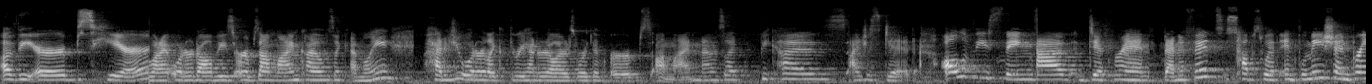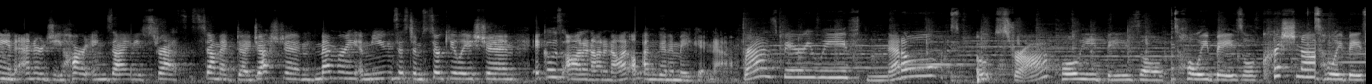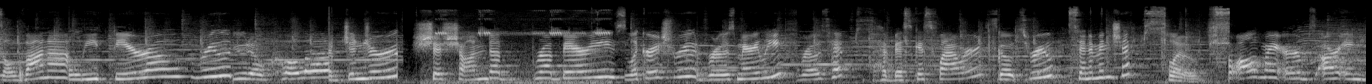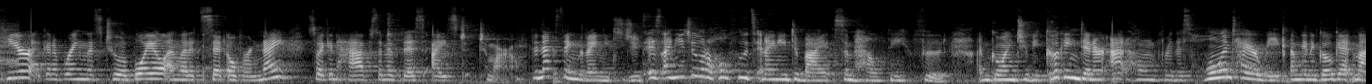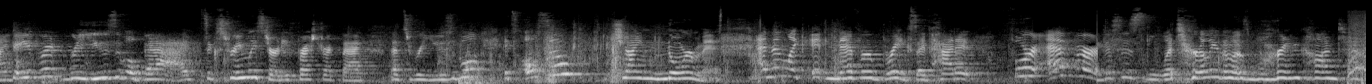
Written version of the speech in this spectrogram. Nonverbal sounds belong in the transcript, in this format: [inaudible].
of the herbs here. When I ordered all these herbs online, Kyle was like, Emily, how did you order like $300 worth of herbs online? And I was like, because I just did. All of these things have different benefits. It helps with inflammation, brain, energy, heart, anxiety, stress, stomach, digestion, memory, immune system, circulation. It goes on and on and on. I'm gonna make it now. Raspberry leaf, nettle, oat straw, holy basil, holy basil Krishna, holy basil Vana, Eleuthero root, gotu kola, ginger root, Schisandra berries, licorice root, rosemary leaf, rose hips, hibiscus flowers, goat's root, cinnamon chips, cloves. So all of my herbs are in here. I'm gonna bring this to a boil and let it sit overnight so I can have some of this iced tomorrow. The next thing that I need to do is I need to go to Whole Foods and I need to buy some healthy food. I'm going to be cooking dinner at home for this whole entire week. I'm gonna go get my favorite reusable bag. It's extremely sturdy, FreshDirect bag that's reusable. It's also ginormous. And then like it never breaks. I've had it forever. This is literally the most boring [laughs] content.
